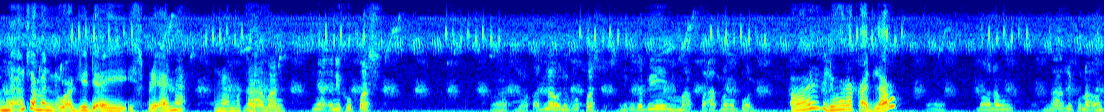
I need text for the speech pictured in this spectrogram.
Una unsa man wa gyud di ay spray ana nga maka Naaman, nya inighupas. Nga, duha ka adlaw, inighupas. Ini kagabi, maakpaak naman po. ay duha ra ka adlaw. Mga nang, naadyo po naon.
